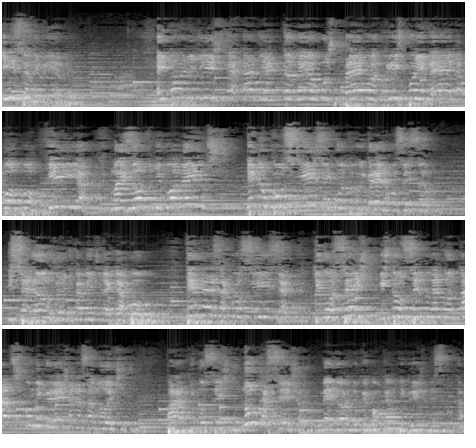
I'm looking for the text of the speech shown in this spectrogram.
Isso é alegria. Então ele diz: verdade é que também alguns pregam a Cristo por inveja, por porfia, mas outros de boa mente. Tenham consciência enquanto igreja vocês são. E serão juridicamente daqui a pouco. Tenham essa consciência vocês estão sendo levantados como igreja nessa noite. Para que vocês nunca sejam melhores do que qualquer outra igreja nesse lugar.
